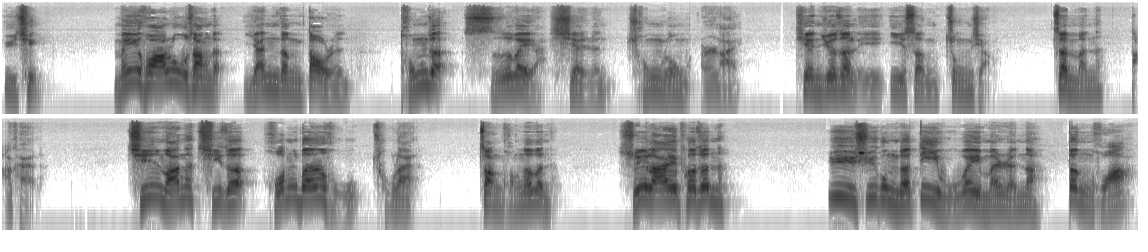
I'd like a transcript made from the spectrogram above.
玉庆。梅花路上的延灯道人，同着十位啊仙人从容而来。天绝阵里一声钟响，阵门呢打开了。秦完呢骑着黄斑虎出来了，张狂的问：“谁来破阵呢？”玉虚宫的第五位门人呢，邓华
